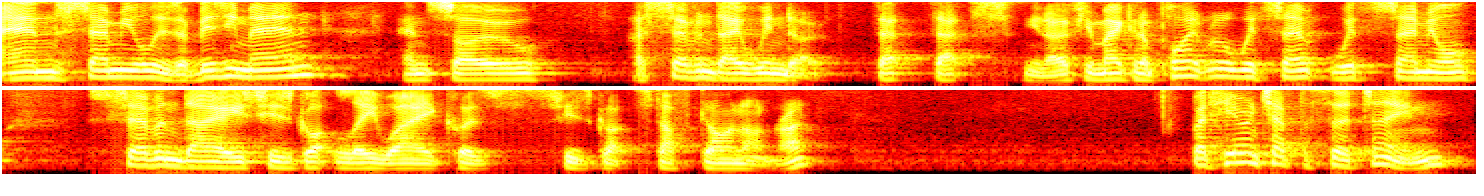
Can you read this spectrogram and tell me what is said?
and Samuel is a busy man, and so a seven day window. That, that's, you know, if you make an appointment with, Sam, with Samuel, seven days he's got leeway because he's got stuff going on, right? But here in chapter 13,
